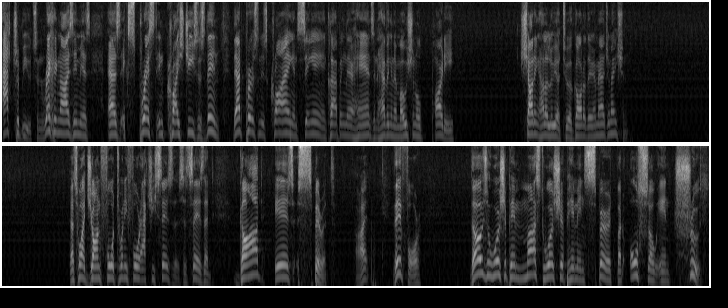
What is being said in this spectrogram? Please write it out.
attributes and recognize him as, as expressed in Christ Jesus, then that person is crying and singing and clapping their hands and having an emotional party, shouting hallelujah to a God of their imagination. That's why John 4 24 actually says this. It says that God is spirit. All right? Therefore, those who worship him must worship him in spirit, but also in truth.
